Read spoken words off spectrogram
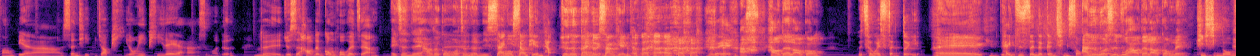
方便啊，身体比较疲，容易疲累啊什么的。嗯，对，就是好的公婆会这样。哎，真的，好的公婆真的，你生带你上天堂，真的带你上天堂，对。啊，好的老公，会成为神队友，哎，对。孩子生的更轻松，啊，如果是不好的老公嘞，提心都没。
